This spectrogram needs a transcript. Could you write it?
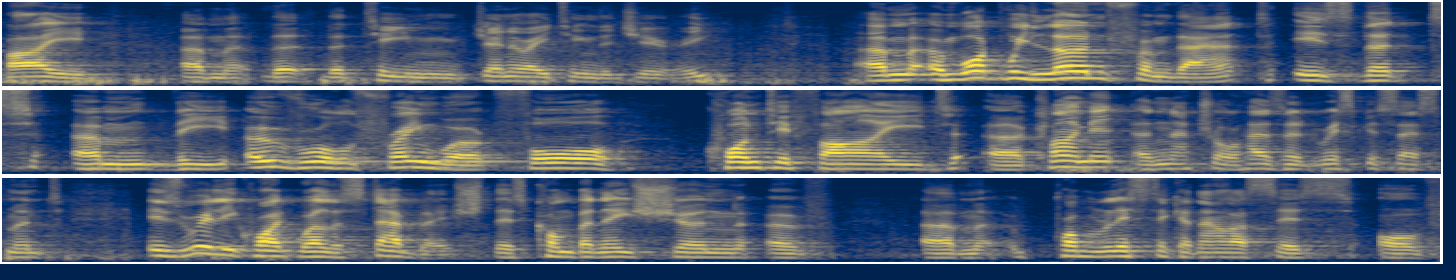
by um, the, the team generating the GIRI. Um, and what we learned from that is that um, the overall framework for quantified uh, climate and natural hazard risk assessment is really quite well established. This combination of um, probabilistic analysis of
